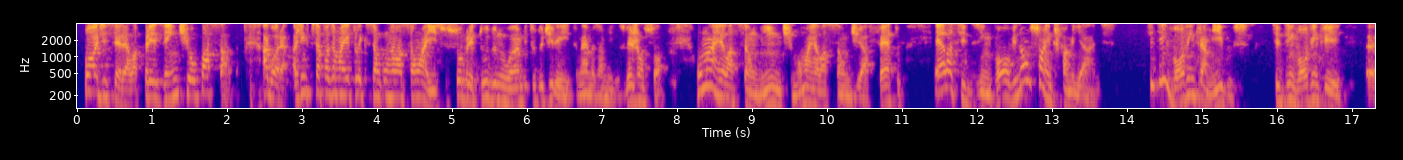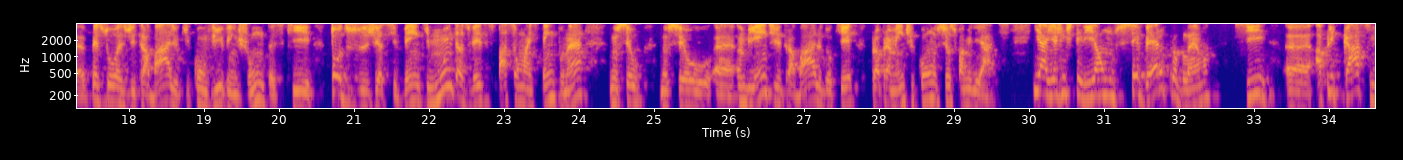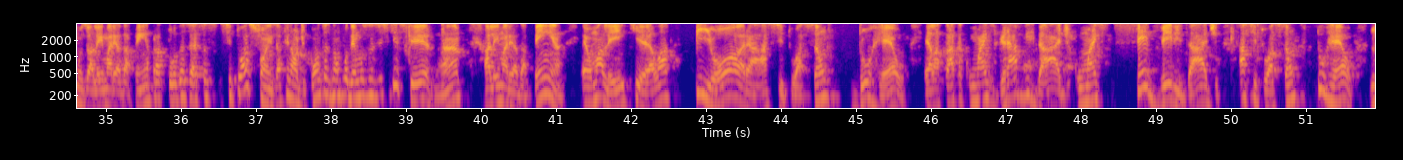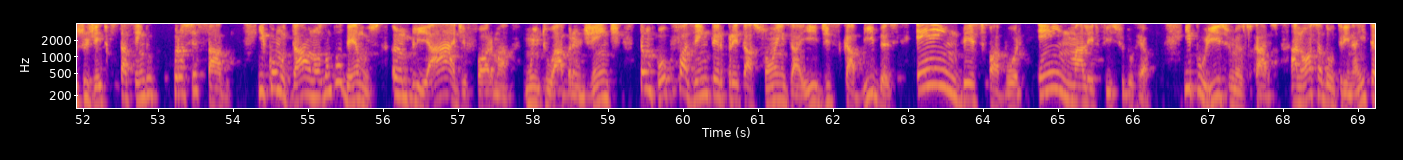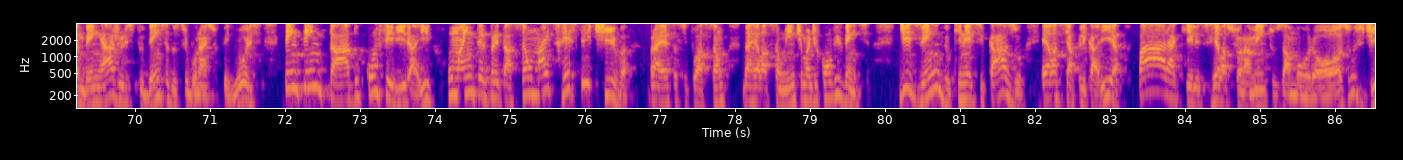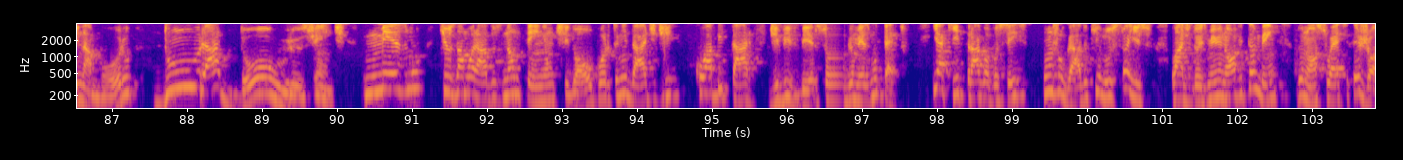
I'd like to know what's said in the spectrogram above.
pode ser ela presente ou passada. Agora, a gente precisa fazer uma reflexão com relação a isso, sobretudo no âmbito do direito, né, meus amigos? Vejam só, uma relação íntima, uma relação de afeto, ela se desenvolve não só entre familiares, se desenvolve entre amigos, se desenvolve entre eh, pessoas de trabalho que convivem juntas, que todos os dias se veem, que muitas vezes passam mais tempo né, no seu, no seu uh, ambiente de trabalho do que propriamente com os seus familiares. E aí a gente teria um severo problema se uh, aplicássemos a Lei Maria da Penha para todas essas situações. Afinal de contas, não podemos nos esquecer, né? A Lei Maria da Penha é uma lei que ela piora a situação do réu. Ela trata com mais gravidade, com mais severidade a situação do réu, do sujeito que está sendo processado. E como tal, nós não podemos ampliar de forma muito abrangente, tampouco fazer interpretações aí descabidas em desfavor, em malefício do réu. E por isso, meus caros, a nossa doutrina e também a jurisprudência dos tribunais superiores tem tentado conferir aí uma interpretação mais restritiva para essa situação da relação íntima de convivência, dizendo que nesse caso ela se aplicaria para aqueles relacionamentos amorosos de namoro duradouros, gente, mesmo que os namorados não tenham tido a oportunidade de coabitar, de viver sob o mesmo teto. E aqui trago a vocês um julgado que ilustra isso, lá de 2009 também do nosso STJ,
